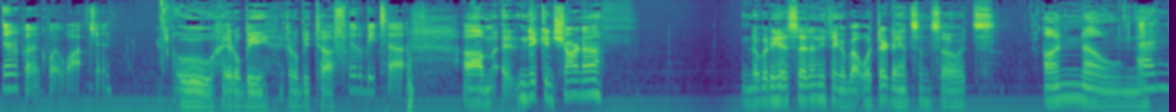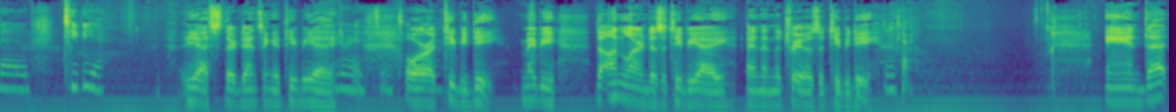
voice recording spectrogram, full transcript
they're not going to quit watching. Ooh, it'll be it'll be tough. It'll be tough. Um, Nick and Sharna, nobody has said anything about what they're dancing, so it's unknown. Unknown. TBA. yes, they're dancing a TBA dancing or a TBD. Maybe the unlearned is a TBA, and then the trio is a TBD. Okay. And that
